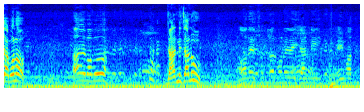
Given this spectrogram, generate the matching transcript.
দা বলো। হাই বাবু। জার্নি চালু? আমাদের সুন্দরবনের এই জার্নি এই মাত্র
